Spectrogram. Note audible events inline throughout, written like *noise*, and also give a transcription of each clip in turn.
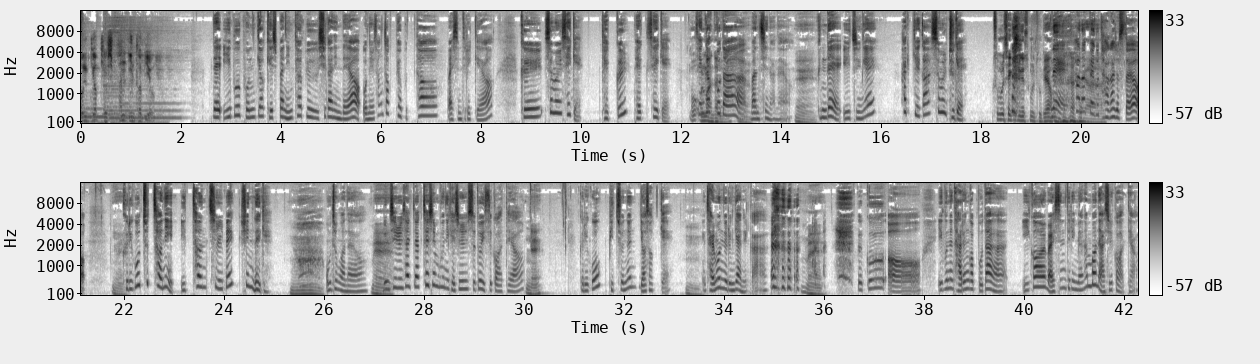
본격 게시판 인터뷰. 네, 2부 본격 게시판 인터뷰 시간인데요. 오늘 성적표부터 말씀드릴게요. 글 23개, 댓글 103개. 어, 생각보다. 네. 많진 않아요. 예. 근데 이 중에 합계가 22개. 23개 중에 22개요? 네, 하나 *laughs* 빼고 다 가졌어요. 예. 그리고 추천이 2,754개. 음, 엄청 많아요. 네. 눈치를 살짝 채신 분이 계실 수도 있을 것 같아요. 네. 그리고 비추는 6개. 음, 잘못 누른 게 아닐까. *laughs* 네. 그리고 어 이분은 다른 것보다 이걸 말씀드리면 한 번에 아실 것 같아요.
